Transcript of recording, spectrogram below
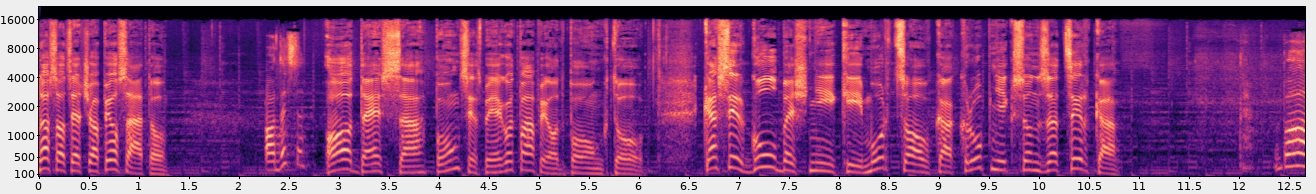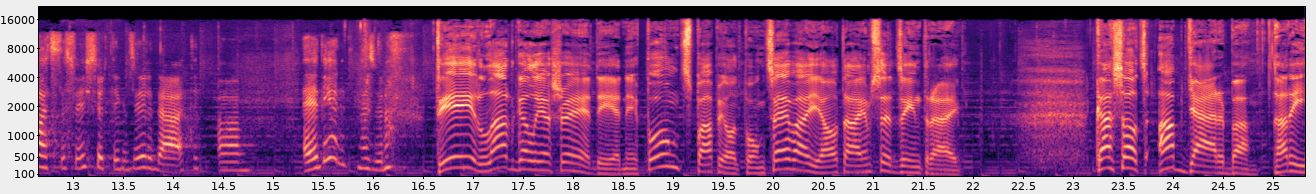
Nosauciet šo pilsētu! Odesa. Odessa. Punkts, iespēja iegūt papildu punktu. Kas ir gulbešņīki, murcovka, krupņiks un zacirka? Bācis, tas viss ir tik dzirdēti. Um, ēdieni? Nezinu. Tie ir latgaliešu ēdieni. Punkts, papildu punkts Evai, jautājums dzintrai. Kā sauc apģērba, arī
